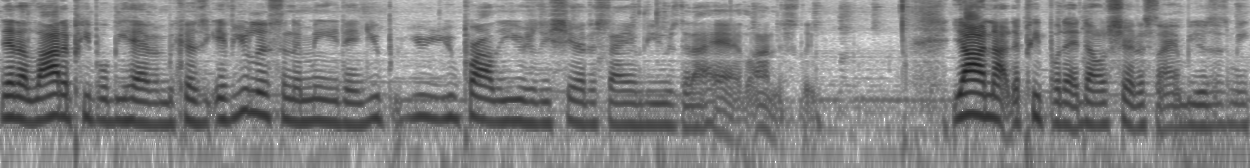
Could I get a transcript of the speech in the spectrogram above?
That a lot of people be having because if you listen to me, then you you you probably usually share the same views that I have. Honestly y'all not the people that don't share the same views as me.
